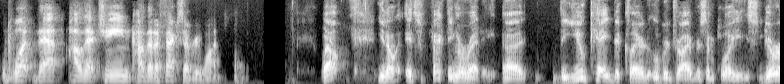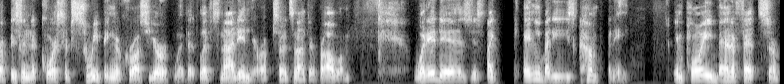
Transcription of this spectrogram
what that, how that change, how that affects everyone. Well, you know, it's affecting already. Uh, the UK declared Uber drivers employees. Europe is in the course of sweeping across Europe with it. It's not in Europe, so it's not their problem. What it is is like anybody's company, employee benefits are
